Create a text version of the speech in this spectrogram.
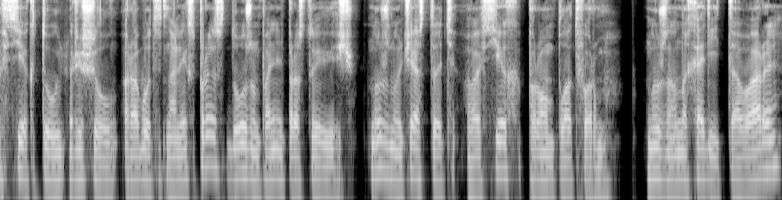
Все, кто решил работать на Алиэкспресс, должен понять простую вещь. Нужно участвовать во всех промо-платформах. Нужно находить товары,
